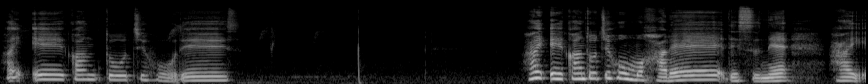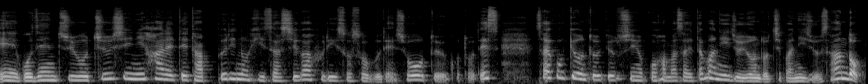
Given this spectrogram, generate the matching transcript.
はい、えー、関東地方です。はい、えー、関東地方も晴れですね。はい、えー、午前中を中心に晴れてたっぷりの日差しが降り注ぐでしょうということです。最高気温東京都心、横浜、埼玉24度、千葉23度、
